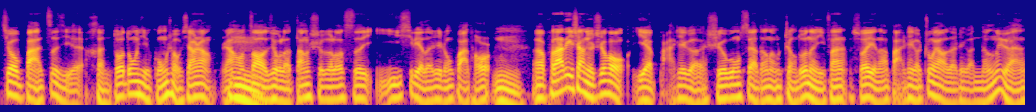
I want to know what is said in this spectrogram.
就把自己很多东西拱手相让，然后嗯造就了当时俄罗斯一系列的这种寡头。嗯呃，普拉蒂上去之后，也把这个石油公司啊等等整顿了一番，所以呢，把这个重要的这个能源，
